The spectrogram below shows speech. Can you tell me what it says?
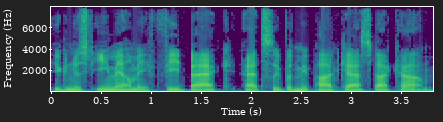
you can just email me feedback at sleepwithmepodcast.com.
